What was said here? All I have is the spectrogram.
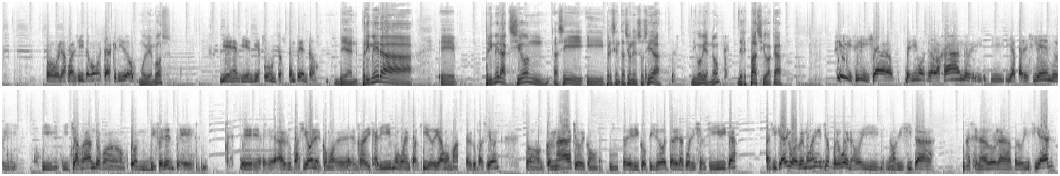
Hola, Juancito, ¿cómo estás, querido? Muy bien, ¿vos? Bien, bien, 10 puntos, contento. Bien, primera, eh, primera acción así y presentación en sociedad, digo bien, ¿no? Del espacio acá. Sí, sí, ya venimos trabajando y, apareciendo y, y, charlando con, diferentes eh, agrupaciones como el radicalismo, con el partido, digamos, más agrupación, con, Nacho y con Federico Pirota de la coalición cívica. Así que algo hemos hecho, pero bueno, hoy nos visita una senadora provincial,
